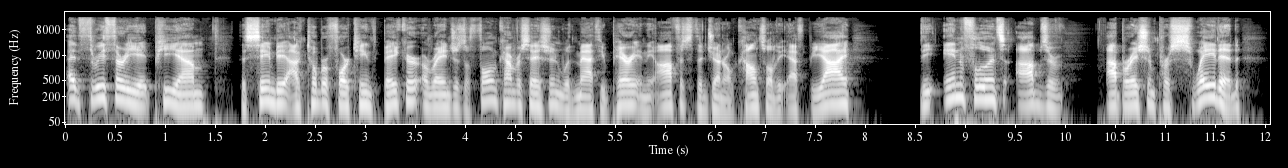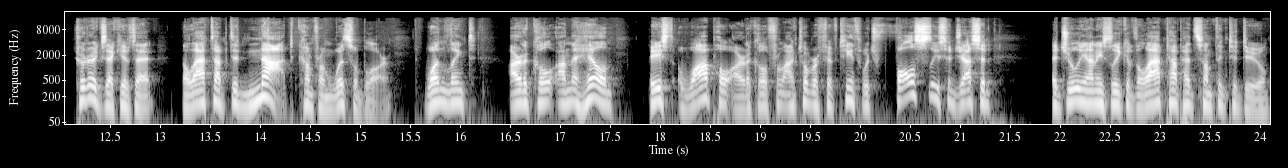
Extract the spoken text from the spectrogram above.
At 3:38 p.m., the same day, October 14th, Baker arranges a phone conversation with Matthew Perry in the office of the General Counsel of the FBI. The influence observ- operation persuaded Twitter executives that the laptop did not come from whistleblower. One linked article on the Hill based a WAPO article from October 15th, which falsely suggested that Giuliani's leak of the laptop had something to do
